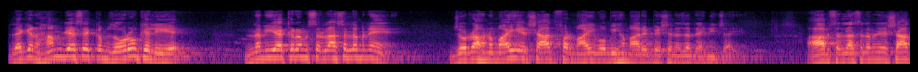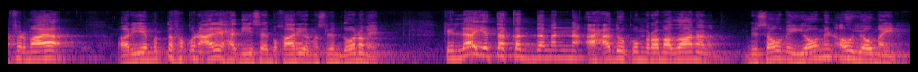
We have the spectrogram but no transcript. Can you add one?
لیکن ہم جیسے کمزوروں کے لیے نبی اکرم صلی اللہ علیہ وسلم نے جو رہنمائی ارشاد فرمائی، وہ بھی ہمارے پیش نظر رہنی چاہیے۔ آپ صلی اللہ علیہ وسلم نے ارشاد فرمایا اور یہ متفق علیہ حدیث ہے، بخاری اور مسلم دونوں میں، کہ لا يتقدمن احدكم رمضان بصوم یوم او یومین،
